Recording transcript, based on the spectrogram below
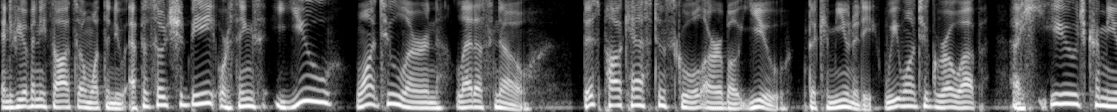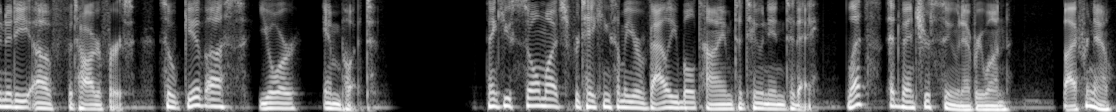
And if you have any thoughts on what the new episode should be or things you want to learn, let us know. This podcast and school are about you, the community. We want to grow up a huge community of photographers. So give us your input. Thank you so much for taking some of your valuable time to tune in today. Let's adventure soon, everyone. Bye for now.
